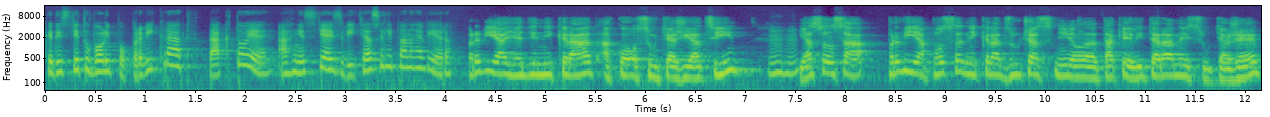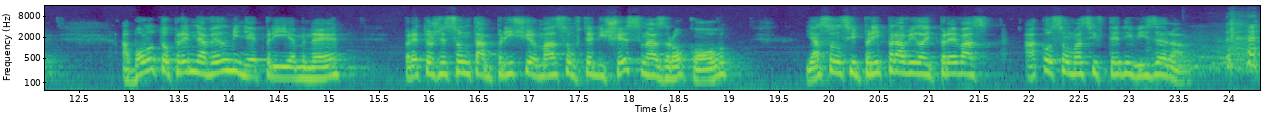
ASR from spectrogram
kedy ste tu boli poprvýkrát. Tak to je. A hneď ste aj zvíťazili, pán Hevier? Prvý a jediný krát ako súťažiaci. Mm-hmm. Ja som sa prvý a posledný krát zúčastnil takej literárnej súťaže a bolo to pre mňa veľmi nepríjemné, pretože som tam prišiel, mal som vtedy 16 rokov, ja som si pripravil aj pre vás, ako som asi vtedy vyzeral.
